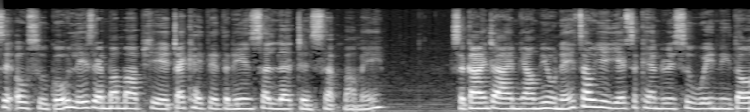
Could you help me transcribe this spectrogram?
စစ်အုပ်စုကို40မမဖြင့်တိုက်ခိုက်တဲ့သတင်းဆက်လက်တင်ဆက်ပါမယ်။ စကိုင်းတိုင်းမြောင်မြို့နယ်ကြောက်ရည်ရဲစခန်းတွင်စုဝေးနေသော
